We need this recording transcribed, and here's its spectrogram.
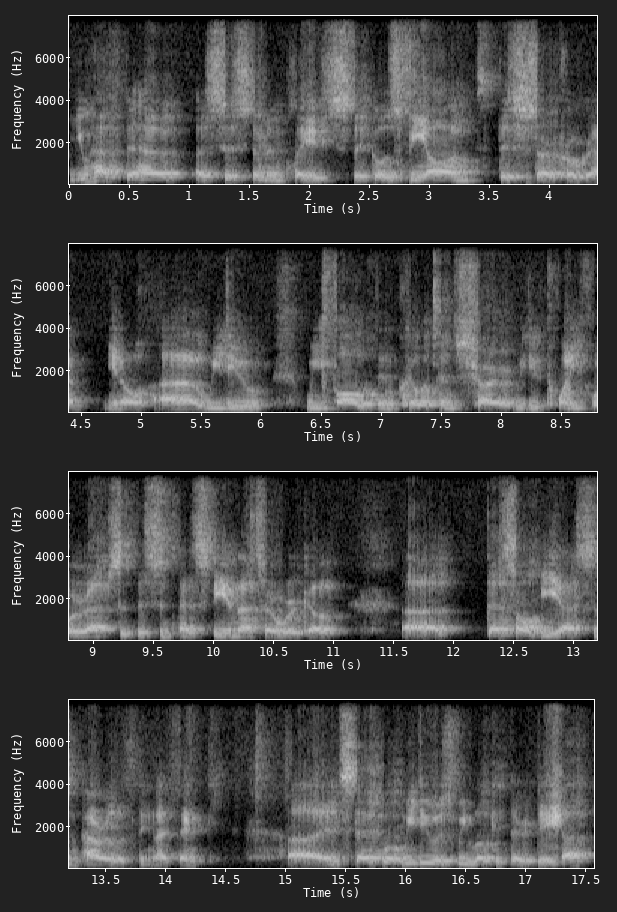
you have to have a system in place that goes beyond this is our program. You know, uh, we do we fall within Prilipin's chart. We do 24 reps at this intensity, and that's our workout. Uh, that's all BS in powerlifting, I think. Uh, instead, what we do is we look at their data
